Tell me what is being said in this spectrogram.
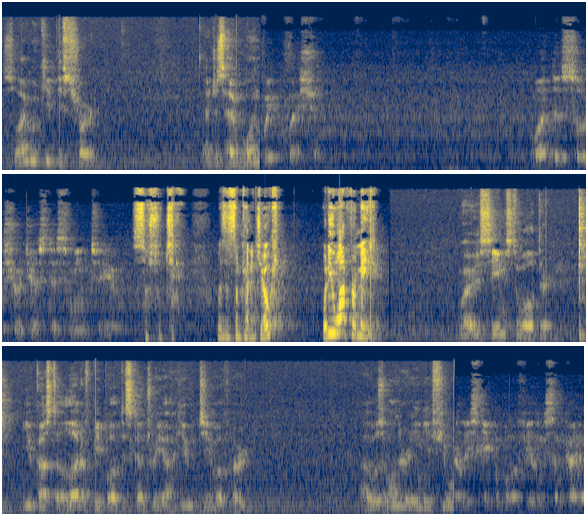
so I will keep this short. I just have one quick question. What does social justice mean to you? Social. J- Was this some kind of joke? What do you want from me? Well, it seems to Walter, you caused a lot of people of this country a huge deal of hurt. I was wondering if you were at least capable of feeling some kind of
